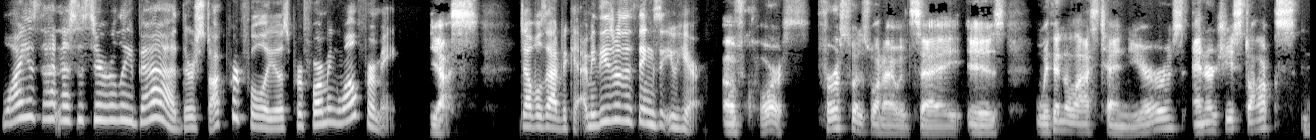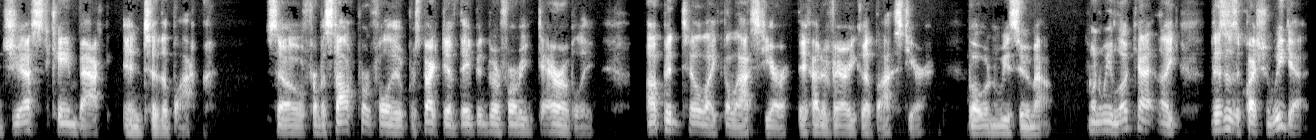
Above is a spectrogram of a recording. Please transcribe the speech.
why is that necessarily bad? Their stock portfolio is performing well for me. Yes. Devil's advocate. I mean, these are the things that you hear. Of course. First was what I would say is within the last 10 years, energy stocks just came back into the black. So, from a stock portfolio perspective, they've been performing terribly up until like the last year. They've had a very good last year. But when we zoom out, when we look at like this is a question we get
